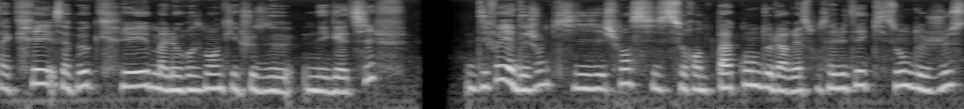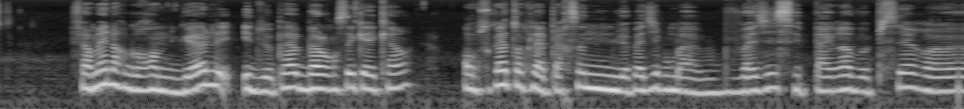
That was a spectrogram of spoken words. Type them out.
ça, crée, ça peut créer malheureusement quelque chose de négatif. Des fois il y a des gens qui, je pense, ils se rendent pas compte de la responsabilité qu'ils ont de juste fermer leur grande gueule et de pas balancer quelqu'un. En tout cas, tant que la personne ne lui a pas dit, bon bah vas-y, c'est pas grave, au pire. Euh,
